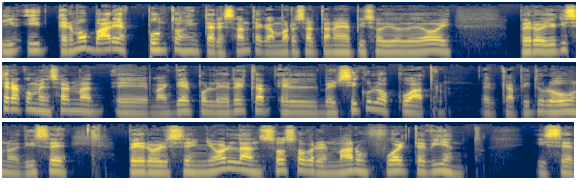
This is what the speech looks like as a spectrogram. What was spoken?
y tenemos varios puntos interesantes que vamos a resaltar en el episodio de hoy, pero yo quisiera comenzar, eh, por leer el, el versículo 4 del capítulo 1 y dice, pero el Señor lanzó sobre el mar un fuerte viento y se,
